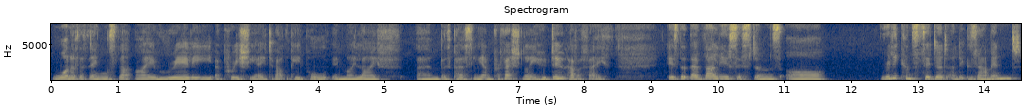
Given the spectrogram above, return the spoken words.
One of the things that I really appreciate about the people in my life, um, both personally and professionally, who do have a faith, is that their value systems are really considered and examined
